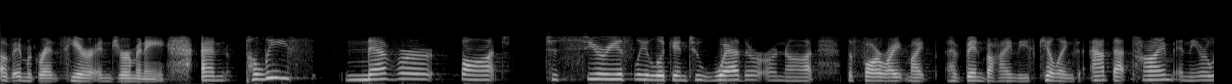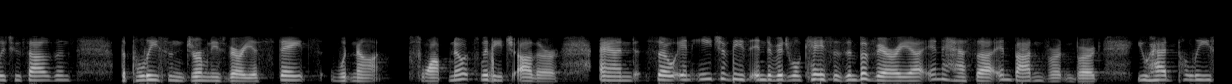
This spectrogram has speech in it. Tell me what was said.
of immigrants here in Germany. And police never thought to seriously look into whether or not the far right might have been behind these killings. At that time, in the early 2000s, the police in Germany's various states would not swap notes with each other. And so in each of these individual cases in Bavaria, in Hesse, in Baden-Württemberg, you had police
